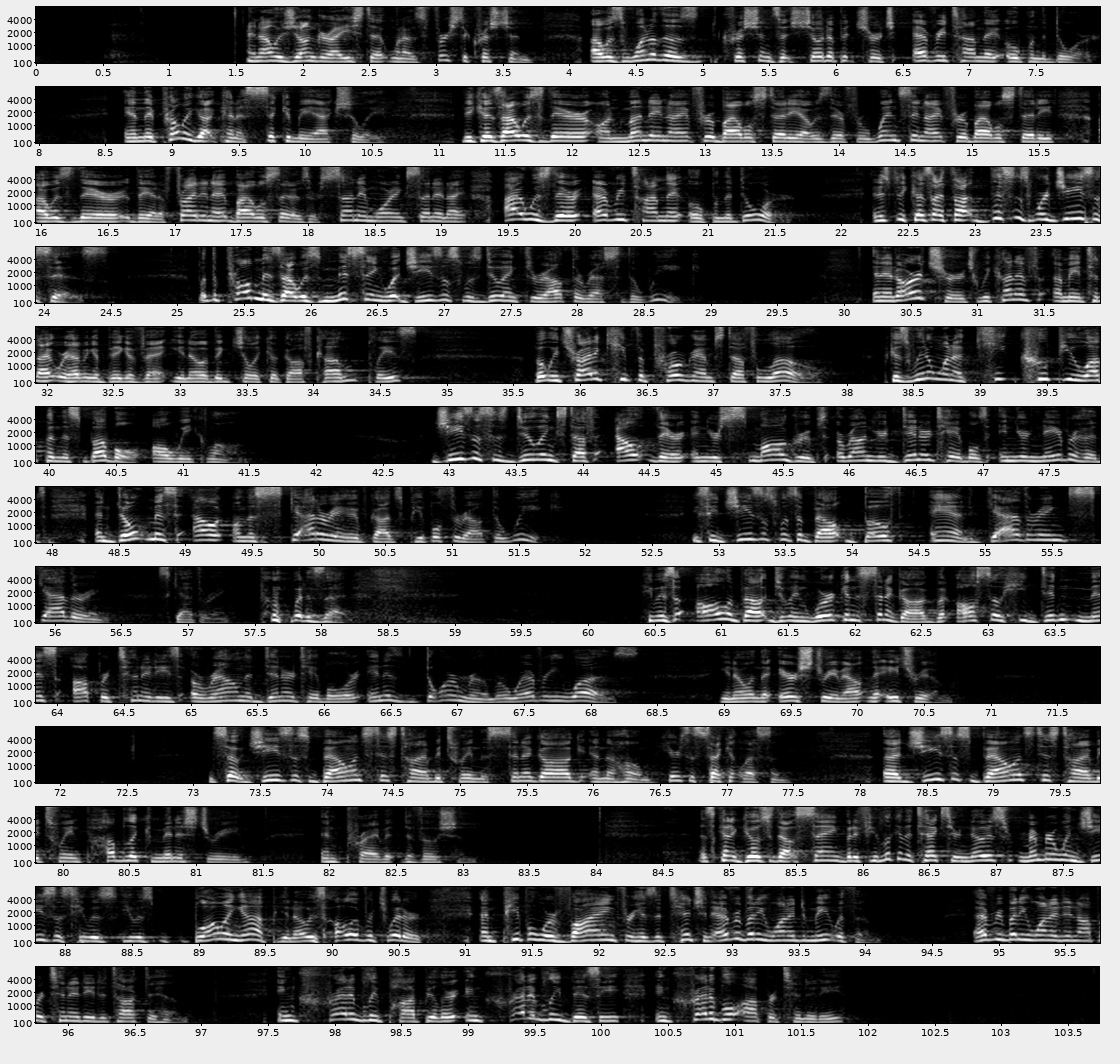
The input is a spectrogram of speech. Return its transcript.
And I was younger, I used to, when I was first a Christian, I was one of those Christians that showed up at church every time they opened the door. And they probably got kind of sick of me, actually because I was there on Monday night for a Bible study. I was there for Wednesday night for a Bible study. I was there, they had a Friday night Bible study. I was there Sunday morning, Sunday night. I was there every time they opened the door. And it's because I thought, this is where Jesus is. But the problem is, I was missing what Jesus was doing throughout the rest of the week. And at our church, we kind of, I mean, tonight we're having a big event, you know, a big chili cook off. Come, please. But we try to keep the program stuff low because we don't want to keep coop you up in this bubble all week long. Jesus is doing stuff out there in your small groups, around your dinner tables, in your neighborhoods, and don't miss out on the scattering of God's people throughout the week. You see, Jesus was about both and gathering, scattering, scattering. what is that? He was all about doing work in the synagogue, but also he didn't miss opportunities around the dinner table or in his dorm room or wherever he was, you know, in the airstream out in the atrium. And so Jesus balanced his time between the synagogue and the home. Here's the second lesson uh, Jesus balanced his time between public ministry and private devotion. This kind of goes without saying, but if you look at the text here, notice, remember when Jesus, he was, he was blowing up, you know, he's all over Twitter, and people were vying for his attention. Everybody wanted to meet with him. Everybody wanted an opportunity to talk to him. Incredibly popular, incredibly busy, incredible opportunity.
